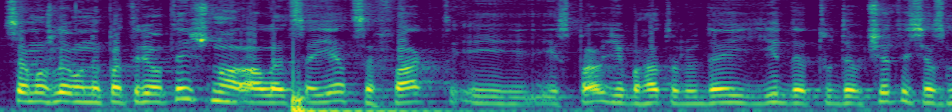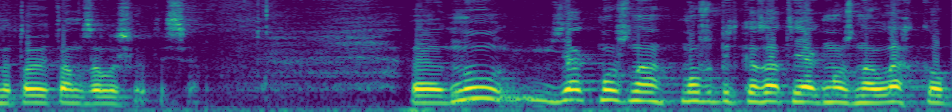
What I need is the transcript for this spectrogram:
Це можливо не патріотично, але це є, це факт, і, і справді багато людей їде туди вчитися з метою там залишитися. Е, Ну, як можна, можу підказати, як можна легко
